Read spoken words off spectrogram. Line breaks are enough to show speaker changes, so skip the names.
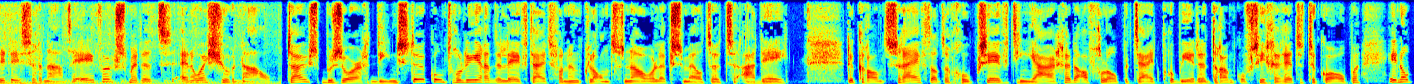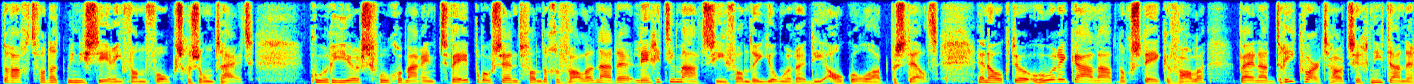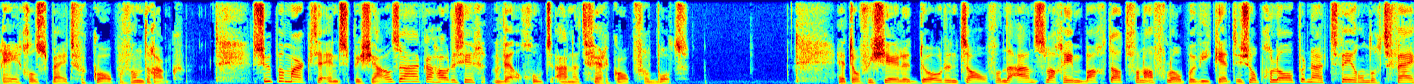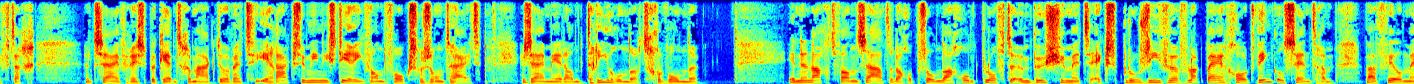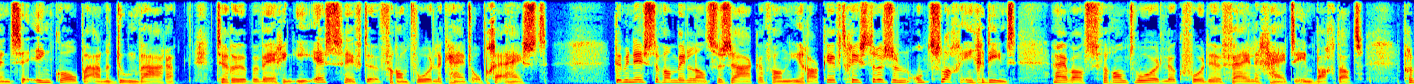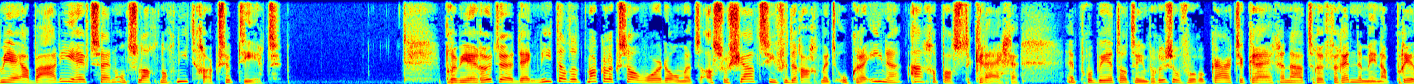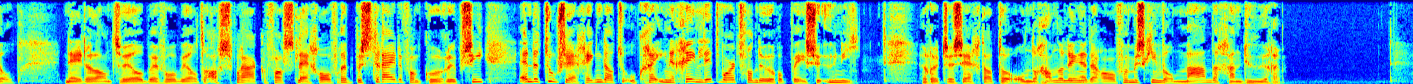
Dit is Renate Evers met het NOS Journaal. Thuisbezorgdiensten controleren de leeftijd van hun klant nauwelijks, meldt het AD. De krant schrijft dat een groep 17-jarigen de afgelopen tijd probeerde drank of sigaretten te kopen in opdracht van het ministerie van Volksgezondheid. Couriers vroegen maar in 2% van de gevallen naar de legitimatie van de jongere die alcohol had besteld. En ook de horeca laat nog steken vallen. Bijna driekwart houdt zich niet aan de regels bij het verkopen van drank. Supermarkten en speciaalzaken houden zich wel goed aan het verkoopverbod. Het officiële dodental van de aanslag in Bagdad van afgelopen weekend is opgelopen naar 250. Het cijfer is bekendgemaakt door het Iraakse ministerie van Volksgezondheid. Er zijn meer dan 300 gewonden. In de nacht van zaterdag op zondag ontplofte een busje met explosieven vlakbij een groot winkelcentrum waar veel mensen inkopen aan het doen waren. Terreurbeweging IS heeft de verantwoordelijkheid opgeëist. De minister van Binnenlandse Zaken van Irak heeft gisteren zijn ontslag ingediend. Hij was verantwoordelijk voor de veiligheid in Bagdad. Premier Abadi heeft zijn ontslag nog niet geaccepteerd. Premier Rutte denkt niet dat het makkelijk zal worden om het associatieverdrag met Oekraïne aangepast te krijgen. En probeert dat in Brussel voor elkaar te krijgen na het referendum in april. Nederland wil bijvoorbeeld afspraken vastleggen over het bestrijden van corruptie en de toezegging dat de Oekraïne geen lid wordt van de Europese Unie. Rutte zegt dat de onderhandelingen daarover misschien wel maanden gaan duren.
